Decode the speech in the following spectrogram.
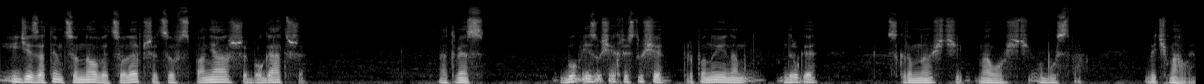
idzie za tym, co nowe, co lepsze, co wspanialsze, bogatsze. Natomiast Bóg w Jezusie Chrystusie proponuje nam drogę skromności, małości, ubóstwa. Być małym,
